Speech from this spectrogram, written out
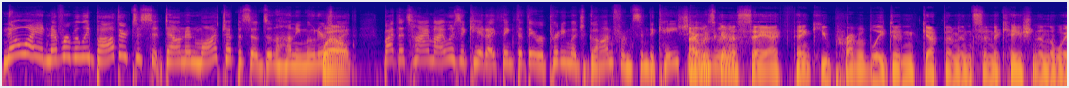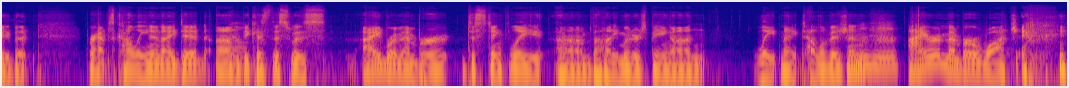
No, I had never really bothered to sit down and watch episodes of The Honeymooners. Well- by, by the time I was a kid, I think that they were pretty much gone from syndication. I was going to say, I think you probably didn't get them in syndication in the way that perhaps Colleen and I did, um, No. because this was, I remember distinctly um, the Honeymooners being on late night television. I remember watching.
